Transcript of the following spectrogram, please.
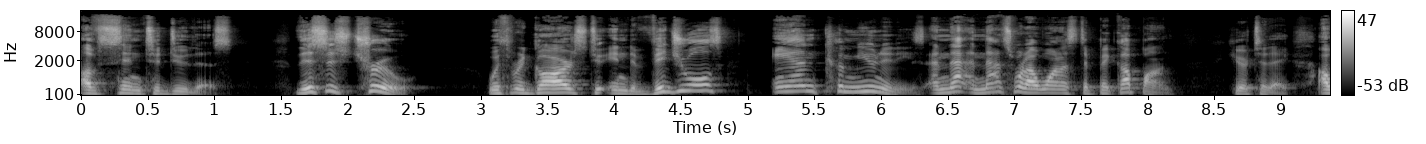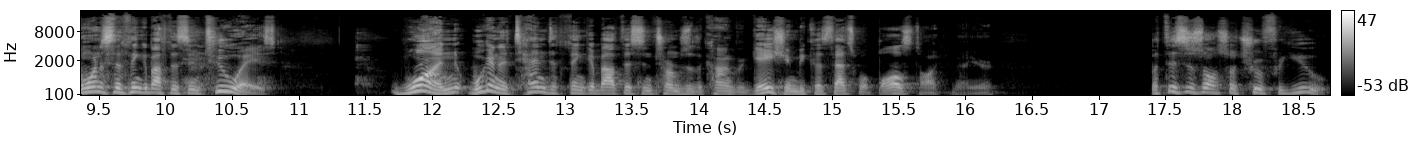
of sin to do this. This is true with regards to individuals and communities. And that, and that's what I want us to pick up on here today. I want us to think about this in two ways. One, we're going to tend to think about this in terms of the congregation because that's what Paul's talking about here. But this is also true for you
